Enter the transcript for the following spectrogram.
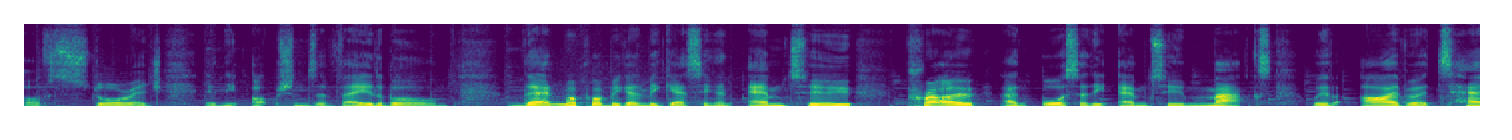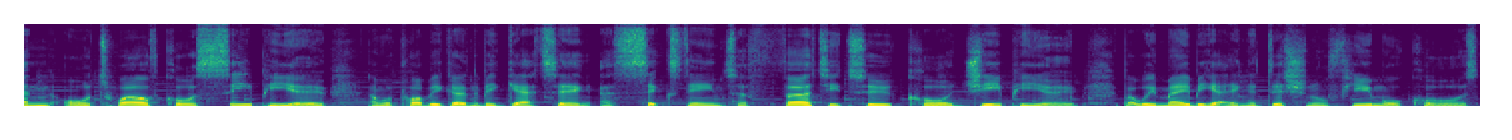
of storage in the options available. Then we're probably going to be getting an M2 Pro and also the M2 Max with either a 10 or 12 core CPU and we're probably going to be getting a 16 to 32 core GPU but we may be getting additional few more cores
